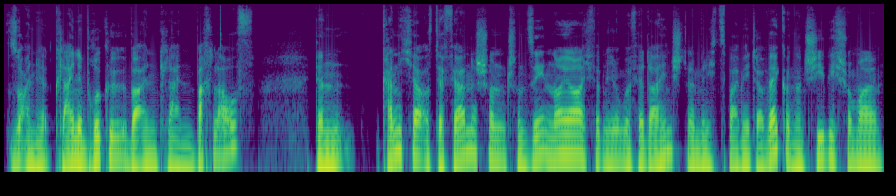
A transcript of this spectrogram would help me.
so eine kleine Brücke über einen kleinen Bachlauf, dann kann ich ja aus der Ferne schon, schon sehen, naja, ich werde mich ungefähr da hinstellen, dann bin ich zwei Meter weg und dann schiebe ich schon mal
